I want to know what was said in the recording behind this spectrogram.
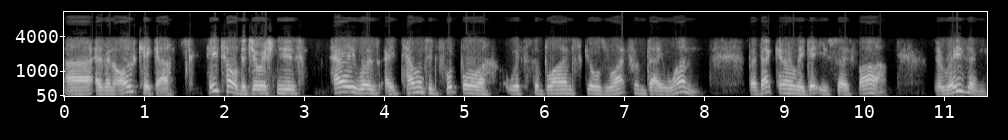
uh, as an Auskicker, he told the Jewish News Harry was a talented footballer with sublime skills right from day one, but that can only get you so far. The reason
